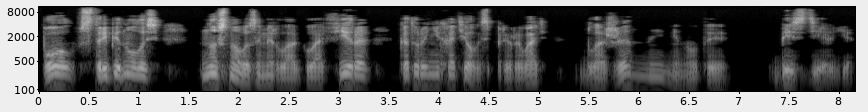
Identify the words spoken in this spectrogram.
пол, встрепенулась, но снова замерла Глафира, которой не хотелось прерывать блаженные минуты безделья.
